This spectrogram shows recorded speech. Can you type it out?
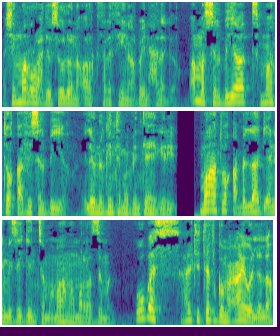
عشان مرة واحدة يسووا لنا arc 30 40 حلقة، أما السلبيات ما أتوقع في سلبية، إلا إنه جنتما بينتهي قريب. ما أتوقع بنلاقي أنمي زي جنتما مهما مر الزمن. وبس هل تتفقوا معاي ولا لا؟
